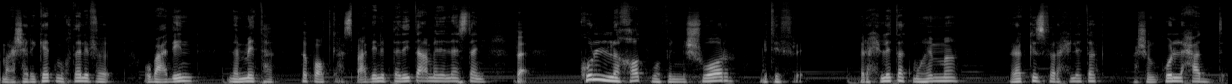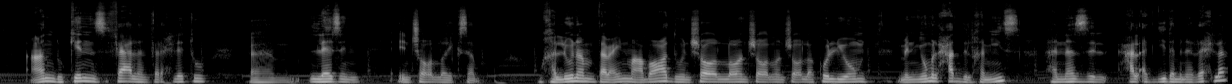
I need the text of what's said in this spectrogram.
مع شركات مختلفة وبعدين نميتها. في بودكاست بعدين ابتديت أعمل لناس تانية. فكل خطوة في المشوار بتفرق. رحلتك مهمة ركز في رحلتك عشان كل حد عنده كنز فعلا في رحلته لازم إن شاء الله يكسبه. وخلونا متابعين مع بعض وإن شاء الله إن شاء الله إن شاء الله كل يوم من يوم الأحد الخميس هننزل حلقة جديدة من الرحلة.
